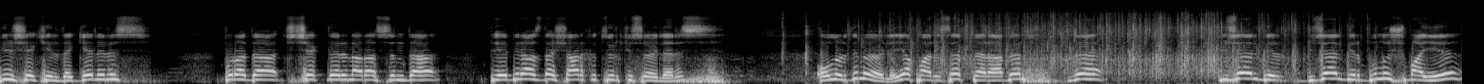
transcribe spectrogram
bir şekilde geliriz. Burada çiçeklerin arasında bir- biraz da şarkı türkü söyleriz. Olur değil mi öyle? Yaparız hep beraber ve güzel bir güzel bir buluşmayı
